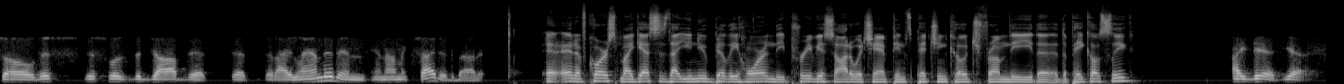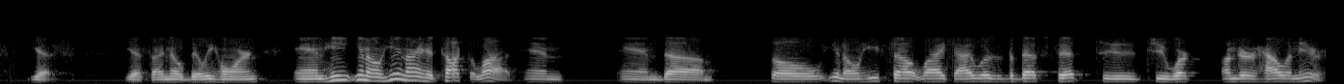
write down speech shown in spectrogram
so this this was the job that that that I landed, and and I'm excited about it. And, and, of course, my guess is that you knew Billy Horn, the previous Ottawa Champions pitching coach from the, the, the Pecos League? I did, yes. Yes. Yes, I know Billy Horn. And he, you know, he and I had talked a lot. And, and, um, so, you know, he felt like I was the best fit to, to work under Hal Lanier,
